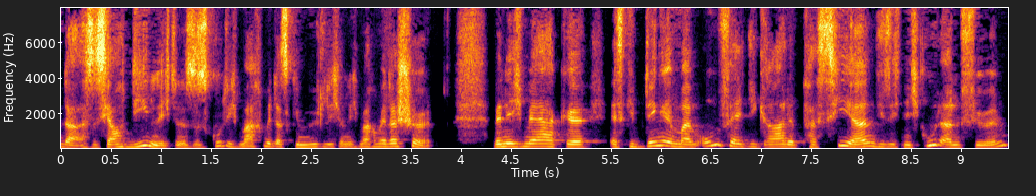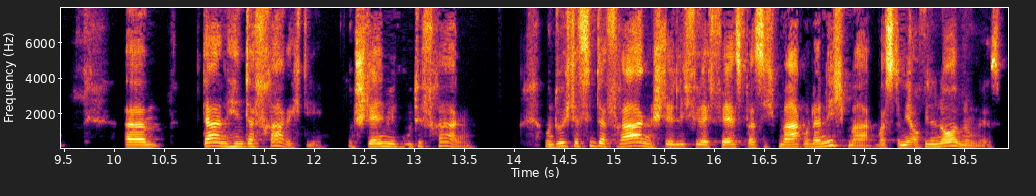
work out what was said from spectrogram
Das ist ja auch dienlich, dann ist es gut, ich mache mir das gemütlich und ich mache mir das schön. Wenn ich merke, es gibt Dinge in meinem Umfeld, die gerade passieren, die sich nicht gut anfühlen, ähm, dann hinterfrage ich die und stelle mir gute Fragen. Und durch das Hinterfragen stelle ich vielleicht fest, was ich mag oder nicht mag, was dann ja auch wieder in Ordnung ist.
